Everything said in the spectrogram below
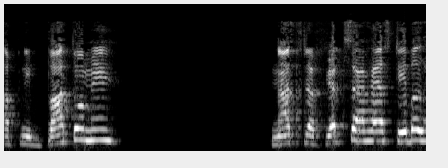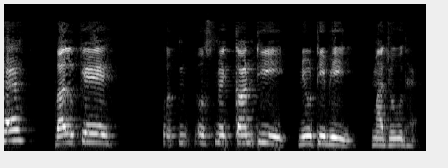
अपनी बातों में ना सिर्फ़ यकसा है स्टेबल है, बल्कि उसमें कंटिन्यूटी भी मौजूद है।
